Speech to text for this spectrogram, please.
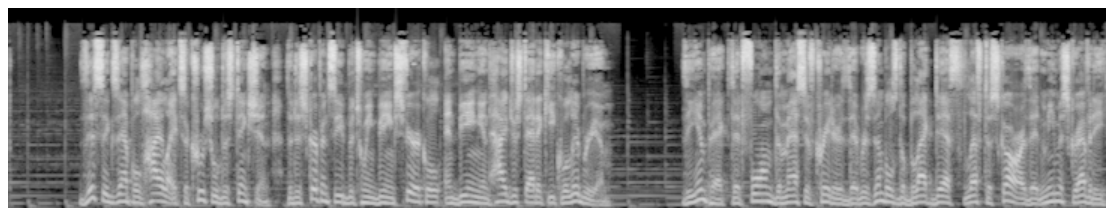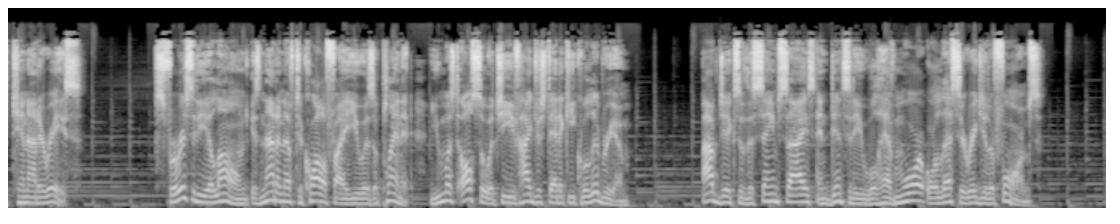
This example highlights a crucial distinction, the discrepancy between being spherical and being in hydrostatic equilibrium. The impact that formed the massive crater that resembles the Black Death left a scar that Mimas gravity cannot erase. Sphericity alone is not enough to qualify you as a planet. You must also achieve hydrostatic equilibrium. Objects of the same size and density will have more or less irregular forms.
